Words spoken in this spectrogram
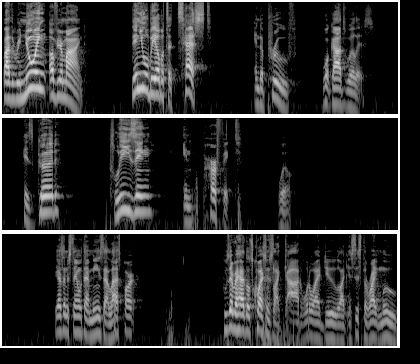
by the renewing of your mind. Then you will be able to test and approve what God's will is His good, pleasing, and perfect will. You guys understand what that means, that last part? Who's ever had those questions like, God, what do I do? Like, is this the right move?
